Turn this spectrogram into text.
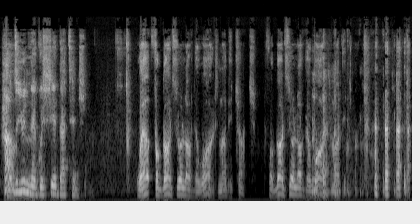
How mm. do you negotiate that tension? Well, for God so loved the world, not the church. For God so loved the world, not the church.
